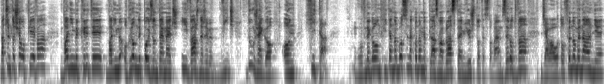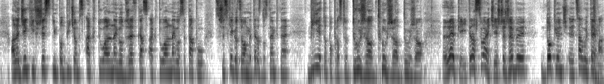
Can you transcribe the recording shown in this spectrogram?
Na czym to się opiewa? Walimy kryty, walimy ogromny poison damage i ważne, żeby wbić dużego on hita. Głównego on hita na bossy nakładamy Plasma Blastem, już to testowałem 0.2, działało to fenomenalnie, ale dzięki wszystkim podbiciom z aktualnego drzewka, z aktualnego setupu, z wszystkiego co mamy teraz dostępne, bije to po prostu dużo, dużo, dużo lepiej. I teraz słuchajcie, jeszcze żeby dopiąć y, cały temat.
